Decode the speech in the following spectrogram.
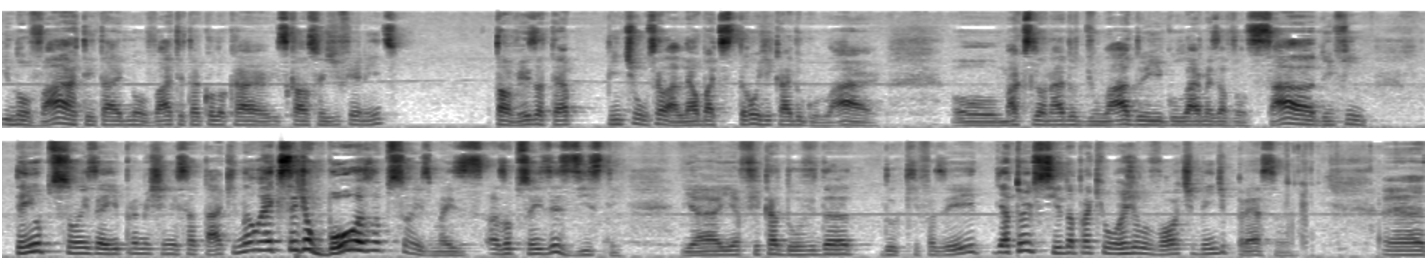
inovar, tentar inovar, tentar colocar escalações diferentes. Talvez até pinte um, sei lá, Léo Batistão e Ricardo Goulart, ou Max Leonardo de um lado e Goulart mais avançado, enfim. Tem opções aí para mexer nesse ataque. Não é que sejam boas opções, mas as opções existem. E aí fica a dúvida do que fazer. E a torcida para que o Ângelo volte bem depressa. Né? É,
